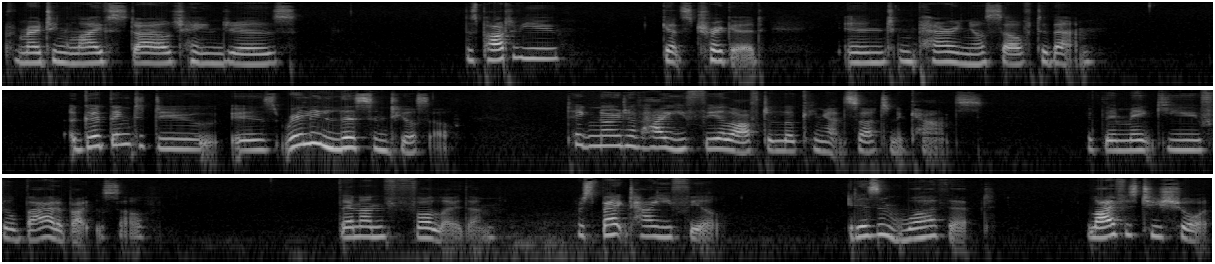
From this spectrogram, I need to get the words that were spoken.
promoting lifestyle changes, this part of you gets triggered into comparing yourself to them. A good thing to do is really listen to yourself. Take note of how you feel after looking at certain accounts. If they make you feel bad about yourself, then unfollow them. Respect how you feel. It isn't worth it. Life is too short,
